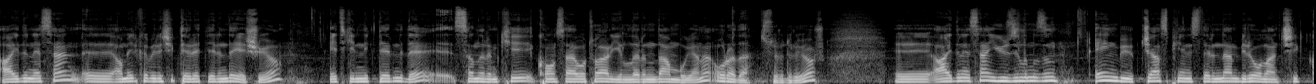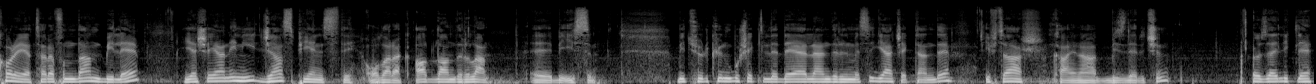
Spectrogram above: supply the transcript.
Aydın Esen e, Amerika Birleşik Devletleri'nde yaşıyor. Etkinliklerini de sanırım ki konservatuar yıllarından bu yana orada sürdürüyor. E, Aydın Esen yüzyılımızın en büyük caz piyanistlerinden biri olan Chick Corea tarafından bile yaşayan en iyi caz piyanisti olarak adlandırılan e, bir isim. Bir Türk'ün bu şekilde değerlendirilmesi gerçekten de iftihar kaynağı bizler için. Özellikle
